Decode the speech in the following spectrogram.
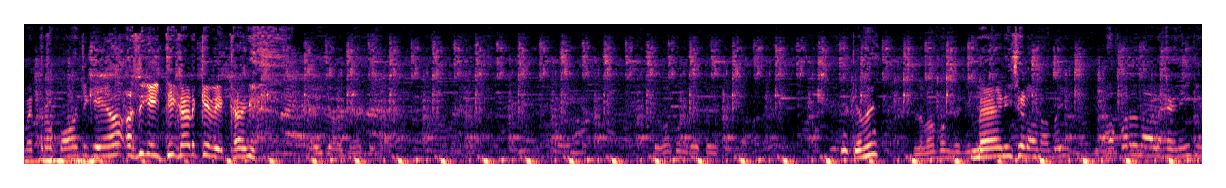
ਮਿੱਤਰੋ ਪਹੁੰਚ ਗਏ ਆ ਅਸੀਂ ਇੱਥੇ ਖੜ ਕੇ ਵੇਖਾਂਗੇ। ਕਿਵੇਂ? ਲਵਾ ਪੰਗਾ ਮੈਂ ਨਹੀਂ ਛਡਾਉਣਾ ਬਾਈ। ਆਪਰ ਨਾਲ ਹੈ ਨਹੀਂ ਕਿ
